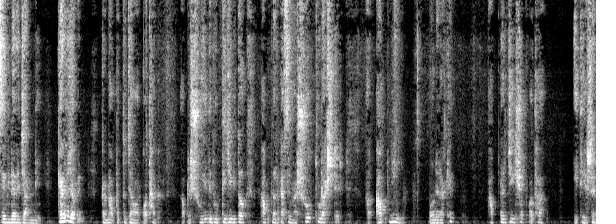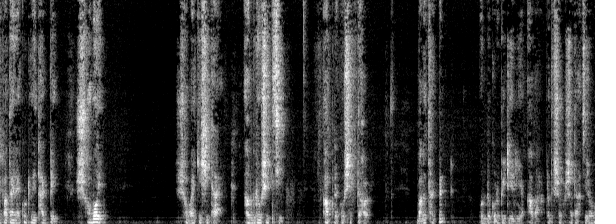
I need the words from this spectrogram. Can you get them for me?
সেমিনারে যাননি। কেন যাবেন? কারণ আপনার তো যাওয়ার কথা না। আপনার শহীদ বুদ্ধিজীবী আপনার কাছে ওরা শত্রু রাষ্ট্রের। আর আপনি মনে রাখেন, আপনার যে সব কথা ইতিহাসের পাতায় রেকর্ড হয়ে থাকবে, সময় সবাইকে শেখায়, আমরাও শিখছি, আপনাকেও শিখতে হবে। ভালো থাকবেন, অন্য কোনো ভিডিও নিয়ে আবার আপনাদের সবার সাথে হাজির হব।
